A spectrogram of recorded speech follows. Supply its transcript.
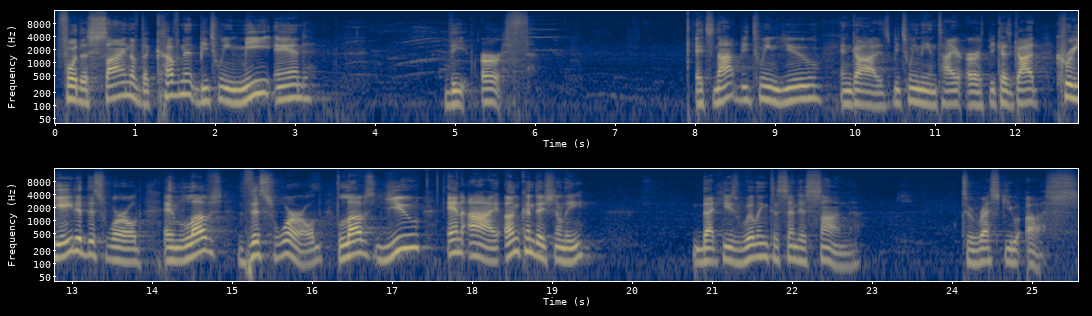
for the sign of the covenant between me and the earth. It's not between you and God, it's between the entire earth because God created this world and loves this world, loves you and I unconditionally, that He's willing to send His Son to rescue us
